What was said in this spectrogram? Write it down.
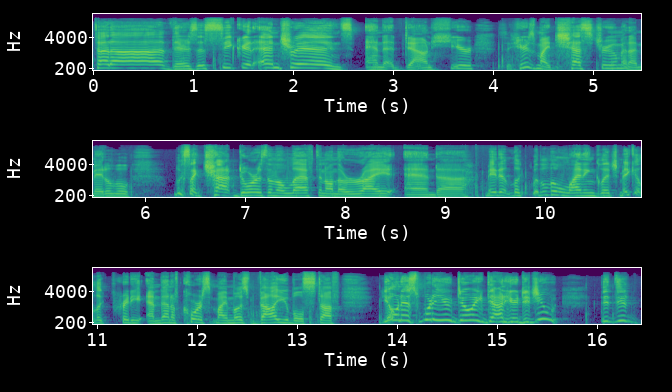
ta-da, there's a secret entrance. And down here, so here's my chest room, and I made a little looks like trap doors on the left and on the right and uh, made it look with a little lighting glitch make it look pretty. And then of course my most valuable stuff. Jonas what are you doing down here? Did you did, did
